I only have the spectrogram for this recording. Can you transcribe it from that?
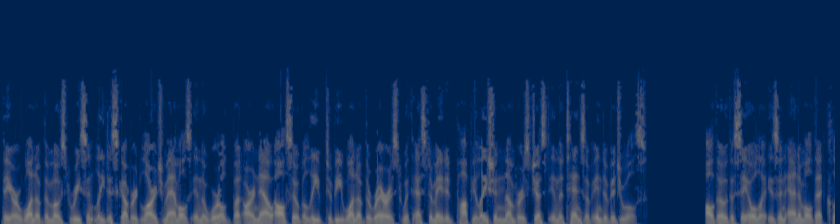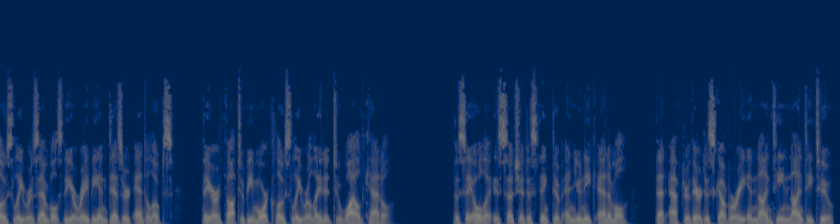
They are one of the most recently discovered large mammals in the world but are now also believed to be one of the rarest with estimated population numbers just in the tens of individuals. Although the saola is an animal that closely resembles the Arabian desert antelopes, they are thought to be more closely related to wild cattle. The saola is such a distinctive and unique animal, that after their discovery in 1992,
